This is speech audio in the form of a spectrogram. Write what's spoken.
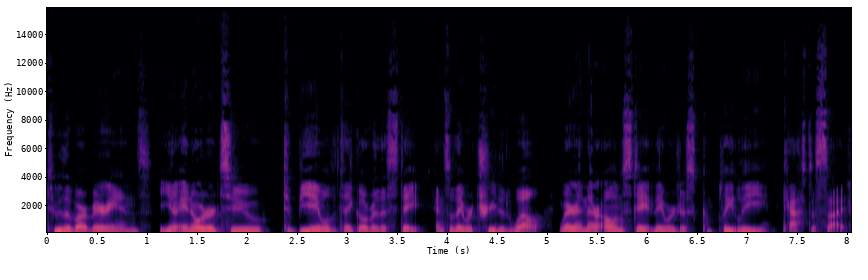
to the barbarians, you know, in order to to be able to take over the state. And so they were treated well, where in their own state they were just completely cast aside.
